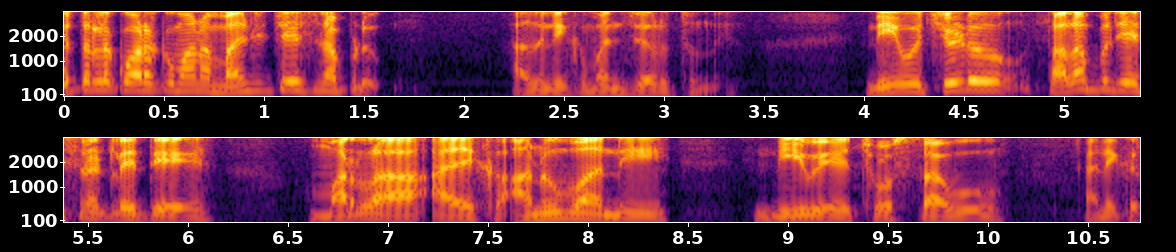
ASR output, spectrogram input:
ఇతరుల కొరకు మనం మంచి చేసినప్పుడు అది నీకు మంచి జరుగుతుంది. నీవు చెడు తలంపు చేసినట్లయితే మరలా ఆ యొక్క అనుభవాన్ని నీవే చూస్తావు అని ఇక్కడ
